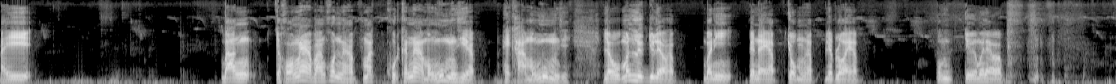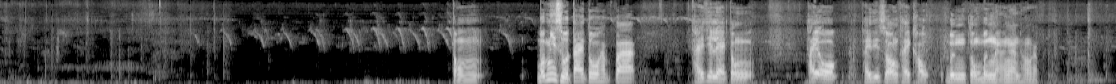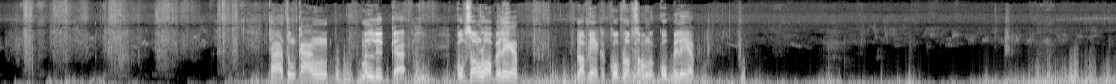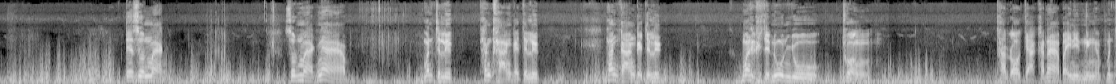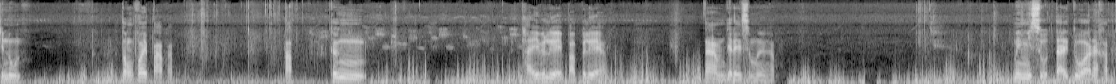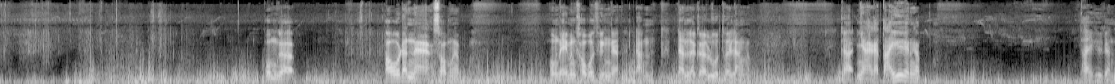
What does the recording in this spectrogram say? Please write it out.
ไอบางเจ้าของหน้าบางคนนะครับ มักขุดข้างหน้ามองมุมมังสิครับให้ขามองมุมมังสิแล้วมันลึกอยู่แล้วครับบันนี้เป็นไรครับ จมครับ เรียบร้อยครับ ผมเจอมาแล้วครับ ต้อง บ่มีสูตรตายตัวครับว่าไทยที่แรกต้องไทยออกไทยที่สองไทยเขาเบิงตรงเบิงหนางานเฮาครับ ถ้าตรงกลางมันลึกกะกบสองรอบไปเลยครับ รอบแรกกับกบรอบสองกับกบไปเลยครับแต่ส่วนมาก ส่วนมากหน้าครับ มันจะลึกทั้งคางก็จะลึก ทั้งกลางก็จะลึก มันก็จะนู่นอยู่ช่วง ถัดออกจากข้างหน้าไปนิดนึงครับ มันจะนู่นต้องค่อยปรับครับปรับถึงไถไปเรื่อยปรับไปเรื่อยครับหน้ามันจะได้เสมอครับ ไม่มีสูตรตายตัวนะครับ ผมก็เอาด้านหน้าซ้อมครับ มองไหนมันเขาพอถึงอะดัน ดันแล้วก็ลูดถอยหลังครับก็หญ้าก็ตายคือกันครับตายคือกัน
